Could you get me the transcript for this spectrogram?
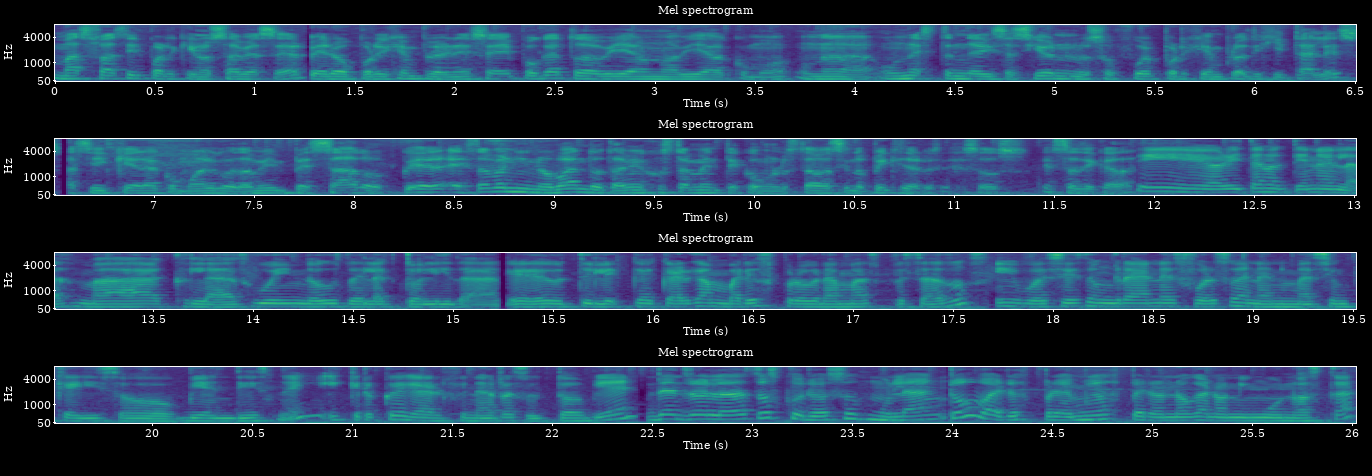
más fácil para quien lo sabe hacer, pero por ejemplo en esa época todavía no había como una, una estandarización en los software, por ejemplo, digitales, así que era como algo también pesado. Era- Estaban innovando también justamente como lo estaba haciendo Pixar esos, esa década. Sí, ahorita no tienen las Macs, las Windows de la actualidad, que, que cargan varios programas pesados. Y pues es un gran esfuerzo en animación que hizo bien Disney y creo que al final resultó bien. Dentro de los datos curiosos, Mulan tuvo varios premios, pero no ganó ningún Oscar.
